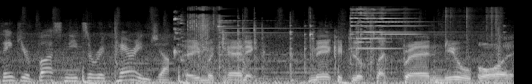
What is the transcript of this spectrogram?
Think your bus needs a repairing job. Hey mechanic, make it look like brand new, boy.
